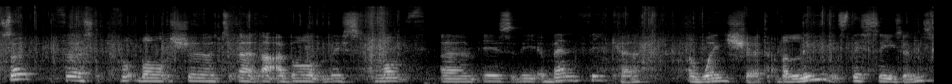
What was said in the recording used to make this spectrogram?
So first football shirt uh, that I bought this month um, is the Benfica away shirt. I believe it's this season's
